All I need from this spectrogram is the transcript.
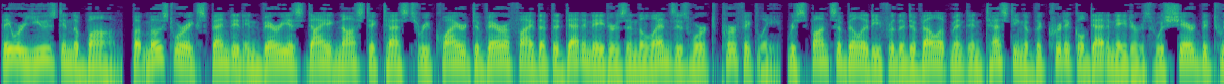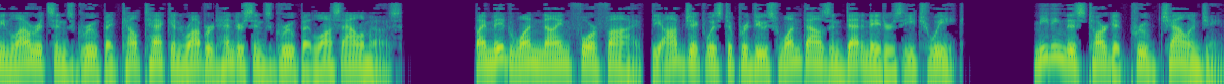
They were used in the bomb, but most were expended in various diagnostic tests required to verify that the detonators and the lenses worked perfectly. Responsibility for the development and testing of the critical detonators was shared between Lauritsen's group at Caltech and Robert Henderson's group at Los Alamos. By mid-1945, the object was to produce 1,000 detonators each week. Meeting this target proved challenging.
